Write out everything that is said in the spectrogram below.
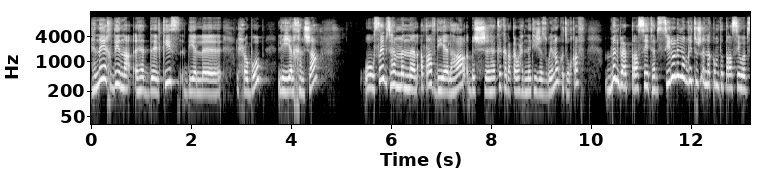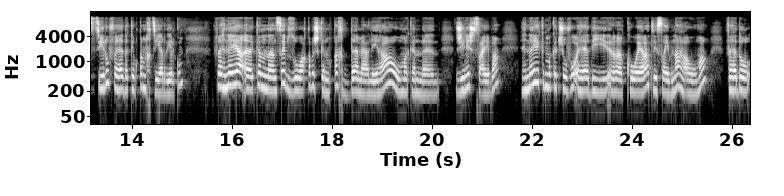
هنايا خدينا هاد الكيس ديال الحبوب اللي هي الخنشة. وصيبتها من الأطراف ديالها باش هكا كتعطي واحد النتيجة زوينة وكتوقف. من بعد تراسيتها بالستيلو الا ما بغيتوش أنكم تتراسيوها بالستيلو فهذا كيبقى من الاختيار ديالكم. فهنايا آه، كنصيب الزواقه باش كنبقى خدامة عليها وما كان تجينيش صعيبة. هنايا كما كتشوفوا هذه آه، كويرات اللي صايبناها هما. فهادو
